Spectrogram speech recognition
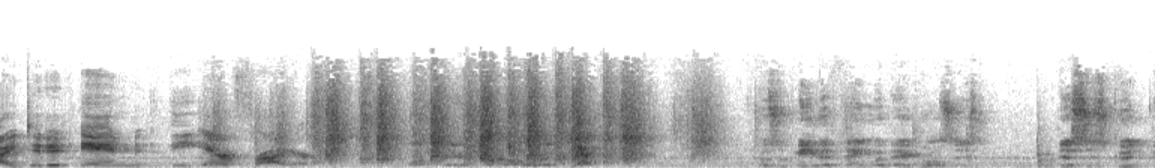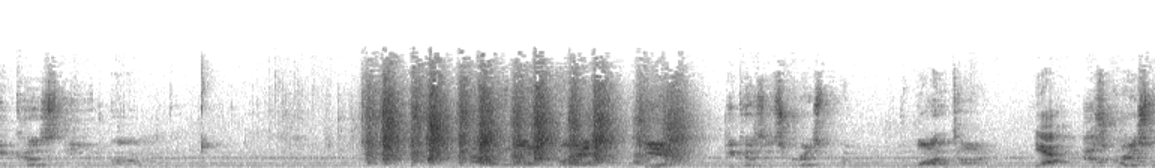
I did it in the air fryer. Off there, fire all the way? Yep. Because with me, the thing with egg rolls is, this is good because the, um, Outside come on. crisp. yeah, because it's crisp. The wonton Yeah. is crisp.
